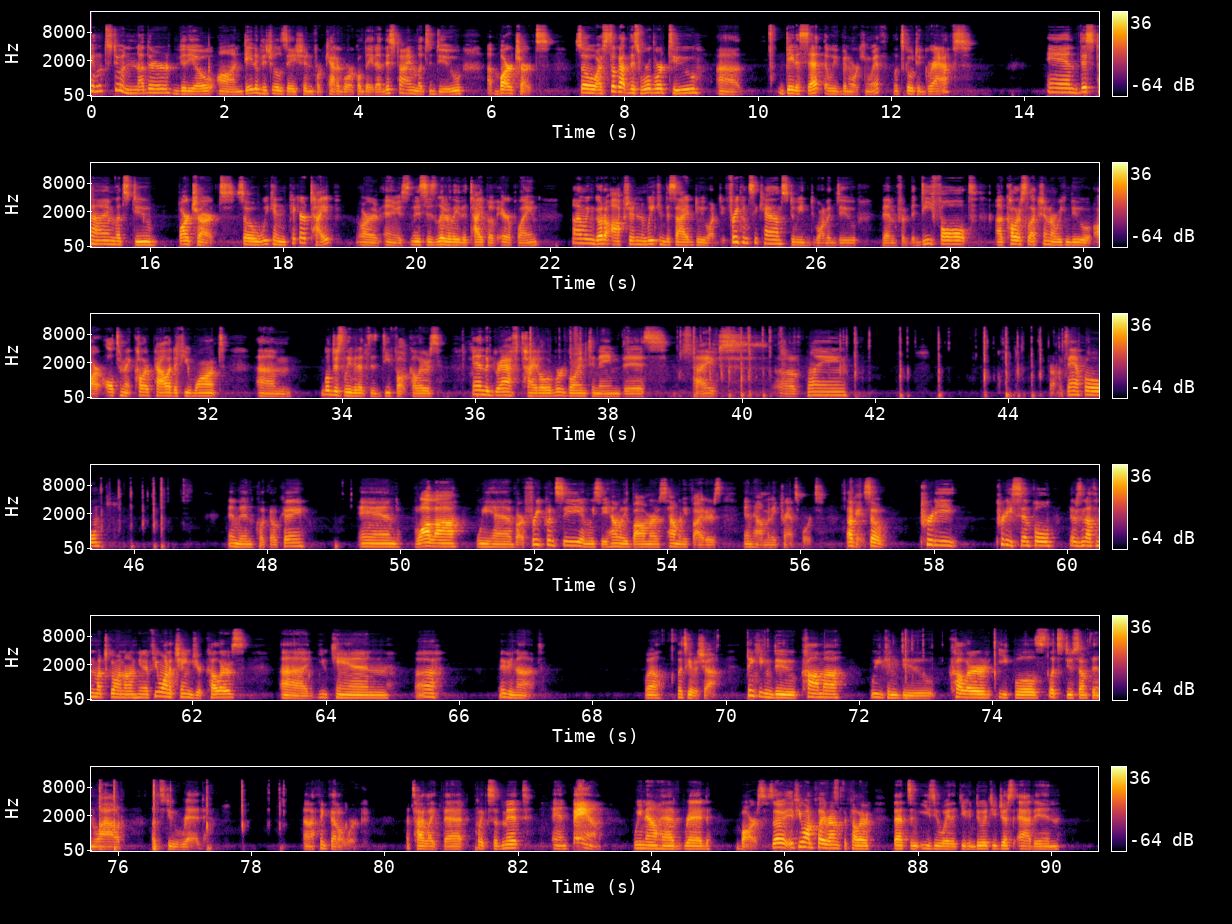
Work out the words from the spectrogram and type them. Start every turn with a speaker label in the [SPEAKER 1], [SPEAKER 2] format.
[SPEAKER 1] Okay, let's do another video on data visualization for categorical data. This time, let's do uh, bar charts. So I've still got this World War II uh, data set that we've been working with. Let's go to graphs. And this time, let's do bar charts. So we can pick our type, or anyways, this is literally the type of airplane. And we can go to option and we can decide, do we want to do frequency counts? Do we want to do them from the default? Uh, color selection or we can do our alternate color palette if you want. Um, we'll just leave it at the default colors. And the graph title, we're going to name this types of plane from example and then click OK and voila we have our frequency and we see how many bombers how many fighters and how many transports okay so pretty pretty simple. There's nothing much going on here. If you want to change your colors, uh, you can, uh, maybe not. Well, let's give it a shot. I think you can do comma, we can do color equals, let's do something loud. Let's do red. And I think that'll work. Let's highlight that, click submit, and bam! We now have red bars. So if you want to play around with the color, that's an easy way that you can do it. You just add in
